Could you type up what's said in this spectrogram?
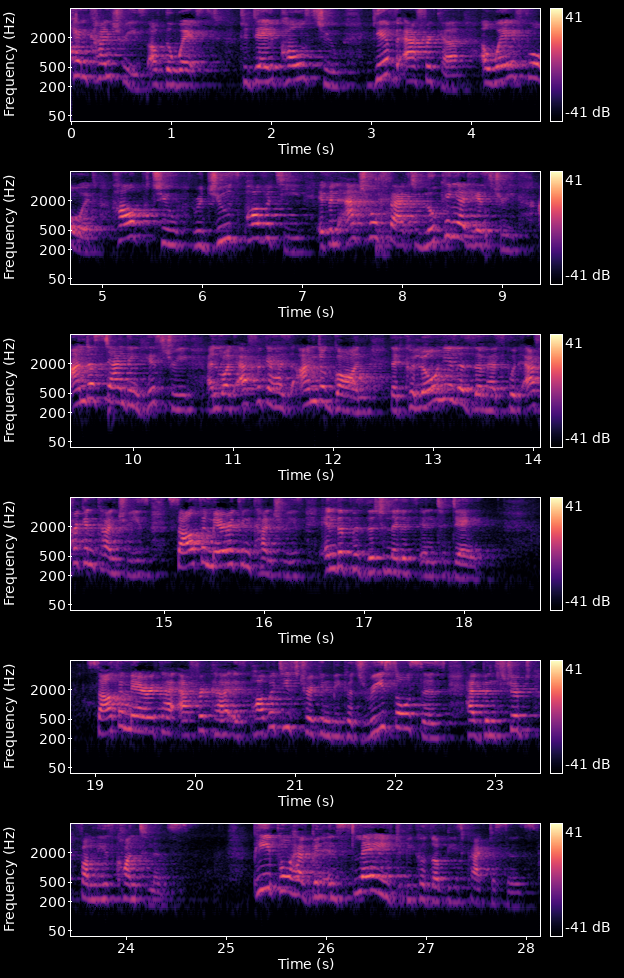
Can countries of the West today pose to give Africa a way forward, help to reduce poverty, if in actual fact, looking at history, understanding history and what Africa has undergone, that colonialism has put African countries, South American countries, in the position that it's in today. South America, Africa is poverty stricken because resources have been stripped from these continents. People have been enslaved because of these practices.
